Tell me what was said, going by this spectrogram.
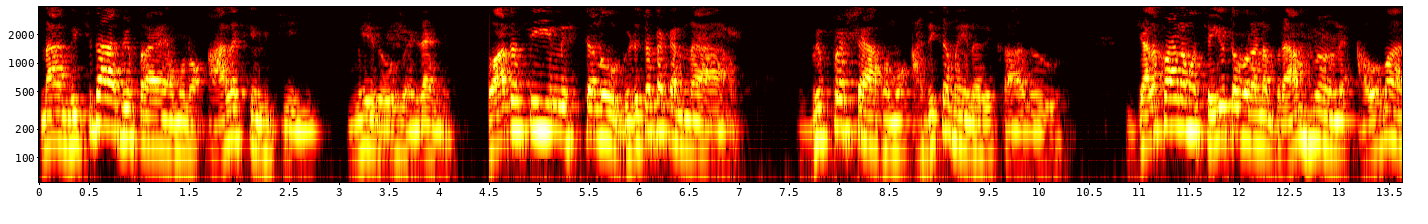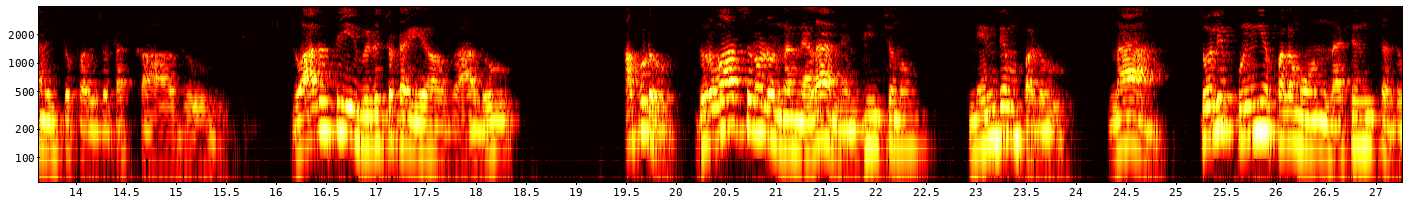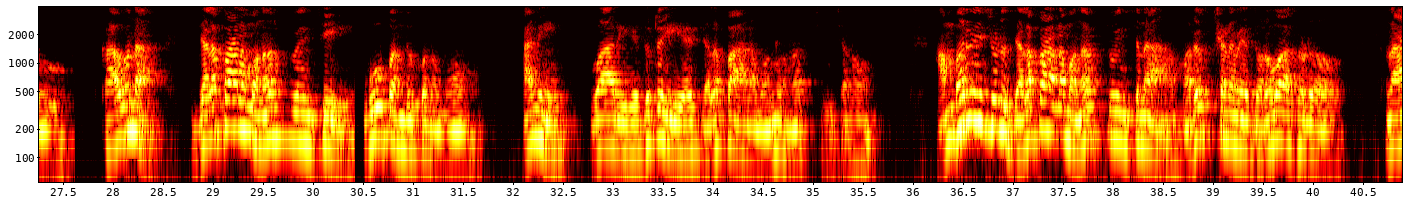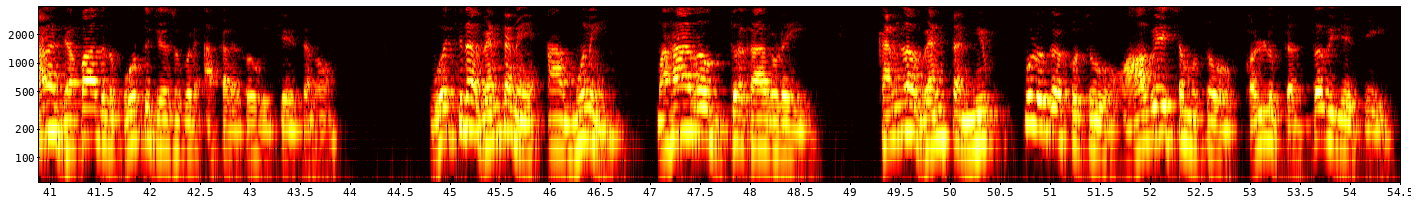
నా నిశ్చితాభిప్రాయమును ఆలకించి మీరు వెళ్ళండి. ద్వాదశీ నిష్టను విడుచుట కన్నా విప్రశాపము అధికమైనది కాదు. జలపానము చేయుట వలన బ్రాహ్మణుని అవమానించుపరుచుట కాదు. ద్వాదశి విడుచుటయ్యో కాదు. అప్పుడు దుర్వాసురుడు నన్నెలా నిందించును? నిందింపడు. నా తొలి పుణ్య ఫలము నశించదు. కావున జలపానమునర్పించి ఊపందుకునము అని వారి ఎదుటయ్యే జలపానమును అనర్చించను అంబరీషుడు జలపానం అనర్పించిన మరుక్షణమే దుర్వాసుడు స్నాన జపాదులు పూర్తి చేసుకుని అక్కడకు విచ్చేసను. వచ్చిన వెంటనే ఆ ముని మహారౌద్రకారుడై కండ్ల వెంట నిప్పులు గక్కుచు ఆవేశముతో కళ్ళు పెద్దవి చేసి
